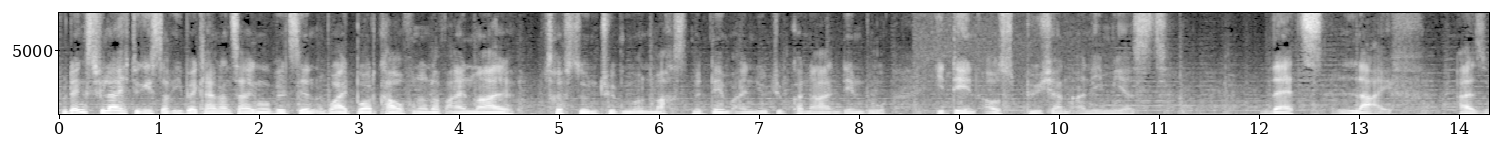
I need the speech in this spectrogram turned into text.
Du denkst vielleicht, du gehst auf eBay Kleinanzeigen und willst dir ein Whiteboard kaufen und auf einmal triffst du einen Typen und machst mit dem einen YouTube-Kanal, in dem du Ideen aus Büchern animierst. That's life. Also,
